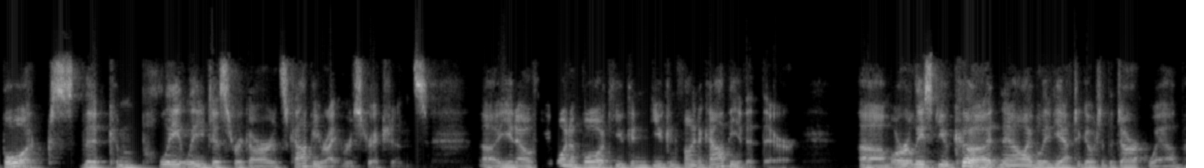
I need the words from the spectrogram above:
books that completely disregards copyright restrictions. Uh, you know, if you want a book, you can you can find a copy of it there, um, or at least you could. Now, I believe you have to go to the dark web,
